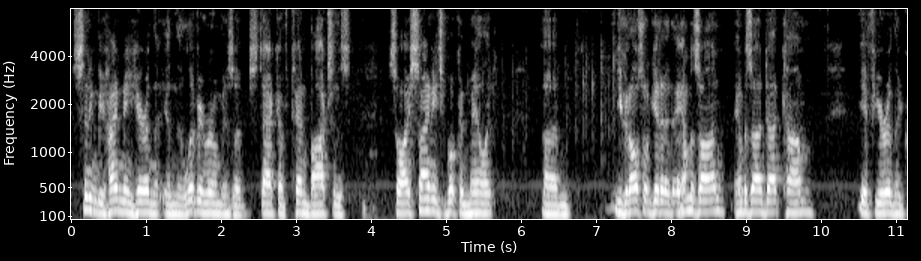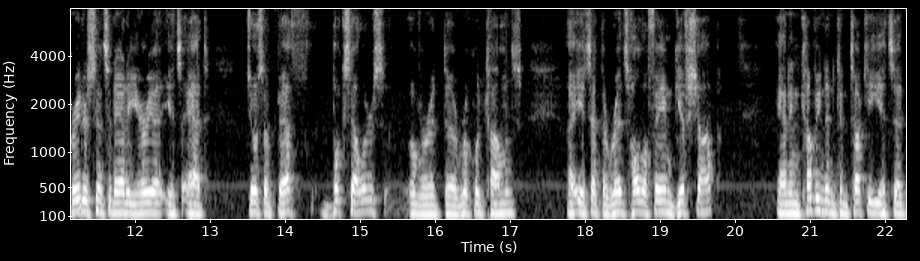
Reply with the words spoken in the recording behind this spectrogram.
sitting behind me here in the in the living room is a stack of 10 boxes. So I sign each book and mail it. Um, you can also get it at Amazon, amazon.com. If you're in the greater Cincinnati area, it's at Joseph Beth Booksellers over at uh, Rookwood Commons. Uh, it's at the Reds Hall of Fame gift shop. And in Covington, Kentucky, it's at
